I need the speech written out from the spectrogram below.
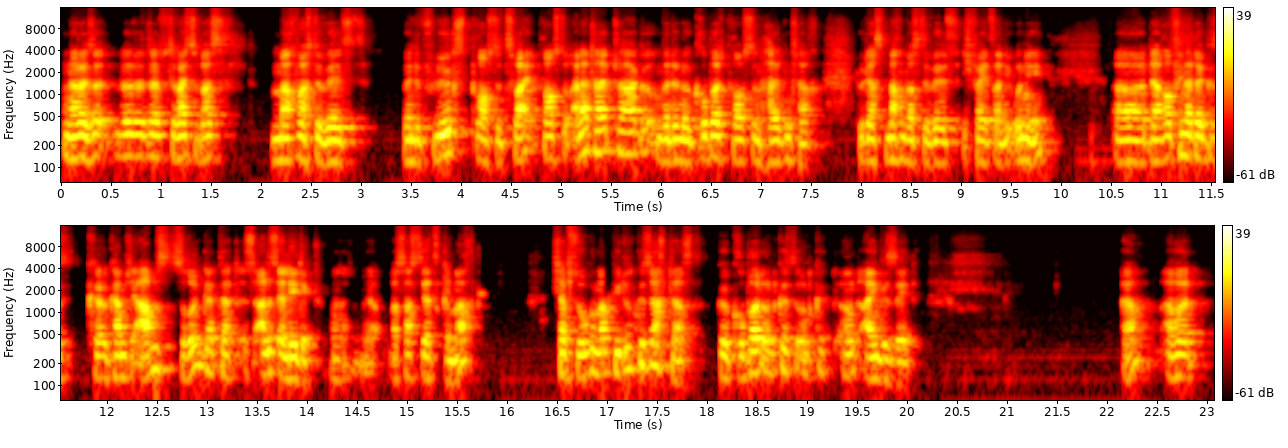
Und dann hat er gesagt, weißt du was, mach was du willst. Wenn du flügst, brauchst du zwei, brauchst du anderthalb Tage und wenn du nur grubbert, brauchst du einen halben Tag. Du darfst machen, was du willst. Ich fahre jetzt an die Uni. Äh, daraufhin hat er, kam ich abends zurück und hat gesagt, ist alles erledigt. Ja, was hast du jetzt gemacht? Ich habe so gemacht, wie du gesagt hast. Gegrubbert und, und, und eingesät. Ja, aber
